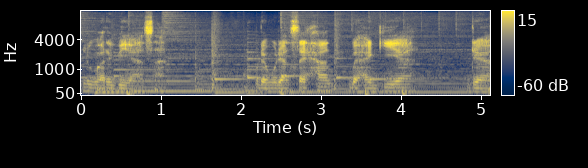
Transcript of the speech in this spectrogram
Luar biasa. Mudah-mudahan sehat, bahagia, dan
